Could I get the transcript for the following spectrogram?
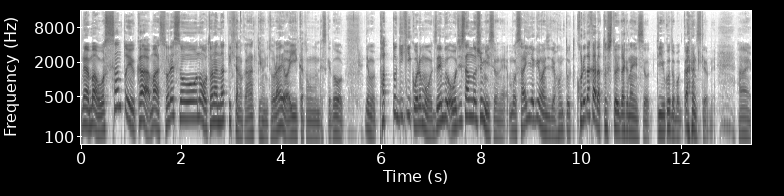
らまあ、おっさんというか、まあ、それ相応の大人になってきたのかなっていうふうに捉えればいいかと思うんですけど、でも、パッと聞き、これもう全部おじさんの趣味ですよね。もう最悪マジで、本当これだから年取りたくないんですよっていうことばっかりなんですけどね。はい。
